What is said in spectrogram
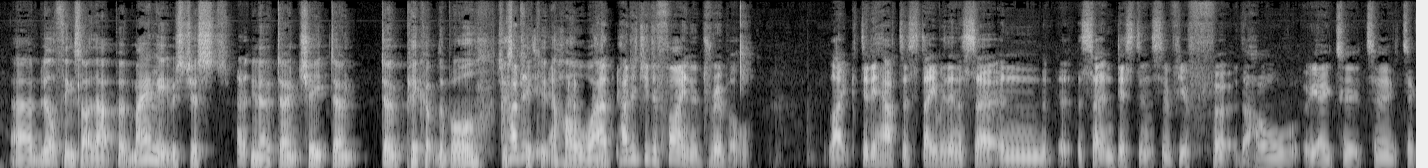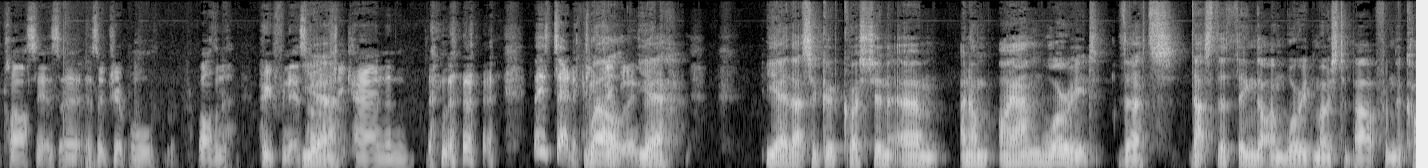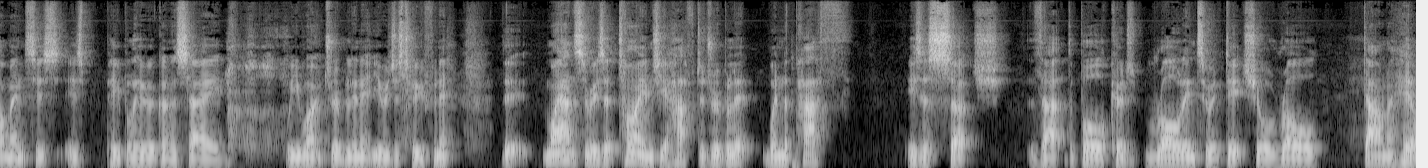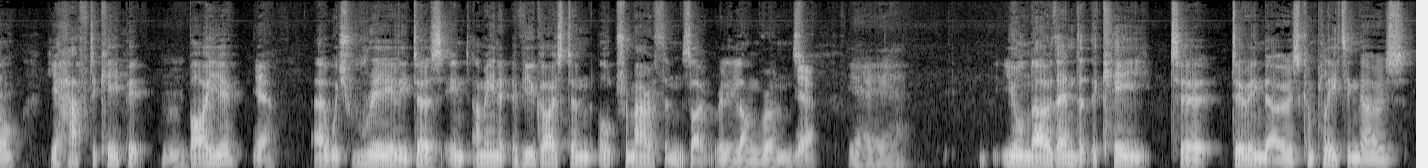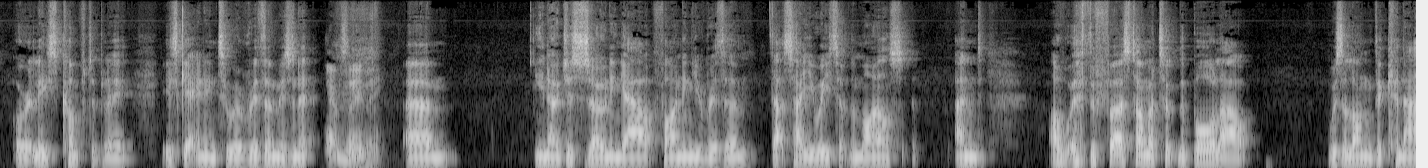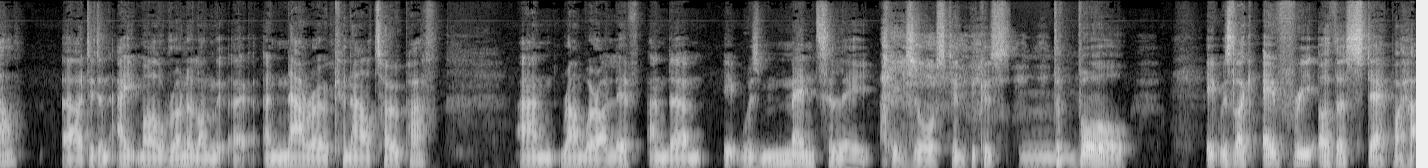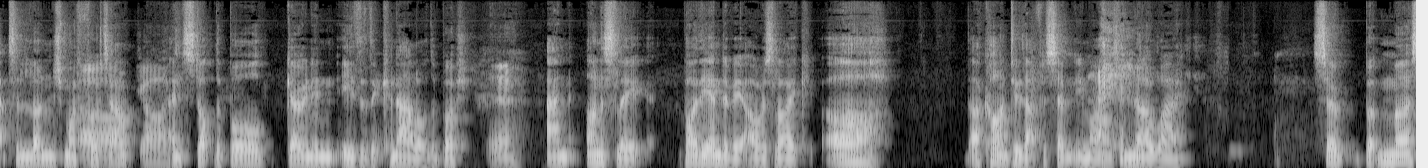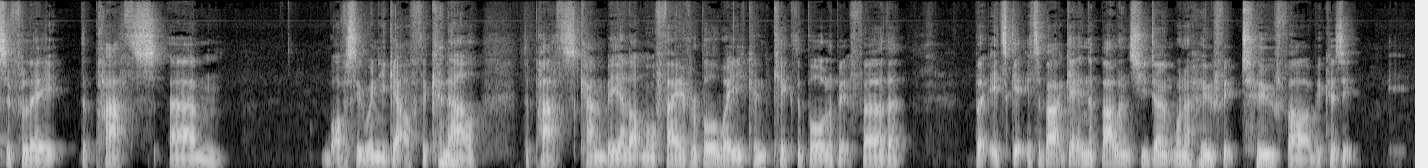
Uh, little things like that, but mainly it was just you know don't cheat, don't don't pick up the ball, just kick you- it the whole way. How, how did you define a dribble? Like, did it have to stay within a certain a certain distance of your foot the whole you know to to, to class it as a as a dribble rather than hoofing it as hard as you can and there's technically well, dribbling. yeah, yeah, that's a good question. Um, and I'm I am worried that that's the thing that I'm worried most about from the comments is is people who are going to say, "Well, you weren't dribbling it; you were just hoofing it." The, my answer is at times you have to dribble it when the path is as such that the ball could roll into a ditch or roll down a hill. You have to keep it by you yeah. uh, which really does. In, I mean, have you guys done ultra marathons, like really long runs? Yeah. Yeah, yeah. You'll know then that the key to doing those, completing those, or at least comfortably, is getting into a rhythm, isn't it? Absolutely. Um, you know, just zoning out, finding your rhythm. That's how you eat up the miles. And I, the first time I took the ball out was along the canal. Uh, I did an eight mile run along the, a, a narrow canal towpath and round where I live. And um, it was mentally exhausting because the ball, it was like every other step I had to lunge my foot Oh, out God. and stop the ball going in either the canal or the bush. Yeah. And honestly, by the end of it, I was like, oh, I can't do that for 70 miles. No way. So, but mercifully, the paths, um, obviously, when you get off the canal, the paths can be a lot more favourable where you can kick the ball a bit further. But it's it's about getting the balance. You don't want to hoof it too far because it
